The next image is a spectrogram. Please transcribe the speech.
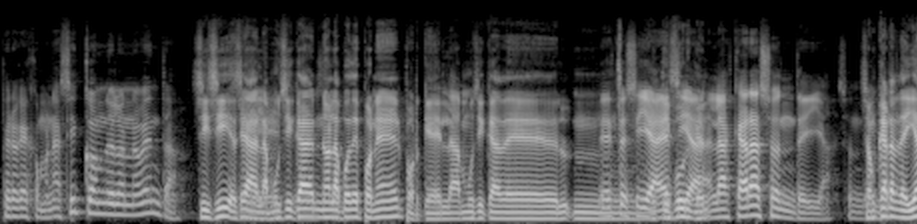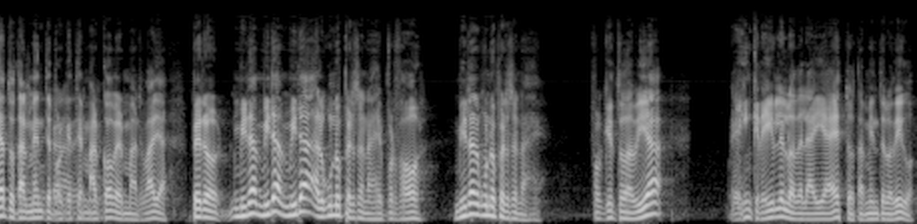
Pero que es como una sitcom de los 90. Sí, sí, o sea, Sí, la música sí. no la puedes poner porque es la música de. mm, Esto ya, Steve es IA. Las caras son de ella. Son, de Son IA. caras de IA totalmente, porque este es Mark IA. Overmars, vaya. Pero mira, mira, mira algunos personajes, por favor. Mira algunos personajes. Porque todavía es increíble lo de la IA esto, también te lo digo.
